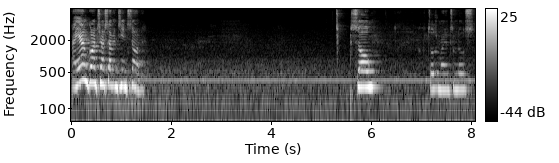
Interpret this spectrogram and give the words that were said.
I am going to turn 17 soon. So, those are my Nintendos.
